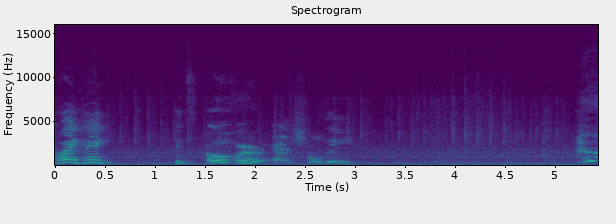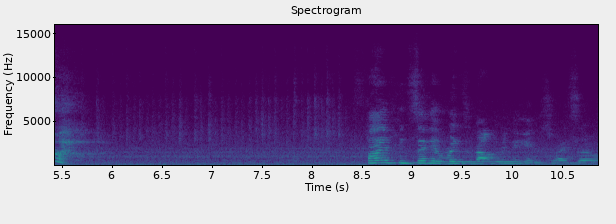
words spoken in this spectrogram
Alright, hey! It's over, actually. Five consecutive wins about mini games, right? So,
